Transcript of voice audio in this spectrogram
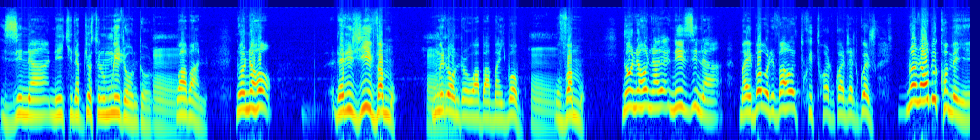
Izina n'iki na byose n'umwirondoro Mm. w'abana noneho religiyo ivamo umwirondoro wa ba mayibobo Mm. uvamo noneho na- n'izina mayibobo rivaho twitwa rwanda rw'ejo noneho bikomeye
